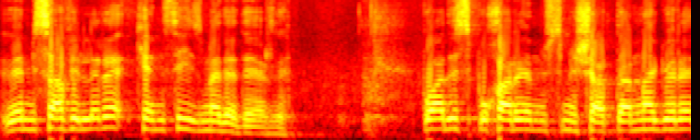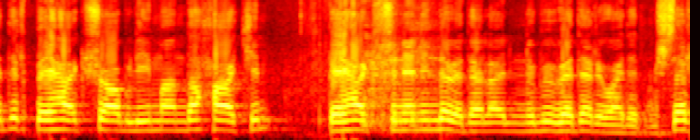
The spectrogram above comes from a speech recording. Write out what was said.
Ve misafirlere kendisi hizmet ederdi. Bu hadis Bukhari ve Müslim'in şartlarına göredir. Beyhaki Şuab-ül İman'da hakim, Beyhaki Sünen'inde ve Delail-i Nübüvve'de rivayet etmişler.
